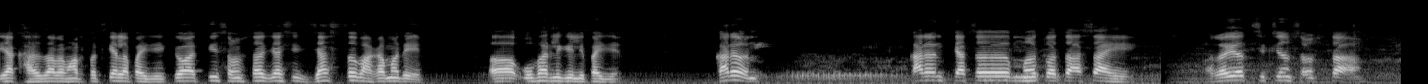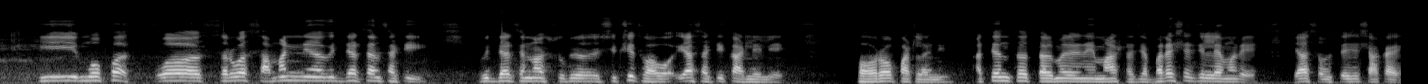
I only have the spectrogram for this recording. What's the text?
या खासदारामार्फत केला पाहिजे किंवा ती संस्था जास्तीत जास्त भागामध्ये उभारली गेली पाहिजे. कारण कारण त्याचं महत्त्वाचं असं आहे रयत शिक्षण संस्था ही मोफत व सर्वसामान्य विद्यार्थ्यांसाठी विद्यार्थ्यांना सु शिक्षित व्हावं यासाठी काढलेली आहे. भाऊराव पाटलांनी. अत्यंत तळमळीने महाराष्ट्राच्या बऱ्याचशा जिल्ह्यामध्ये या संस्थेची शाखा आहे.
